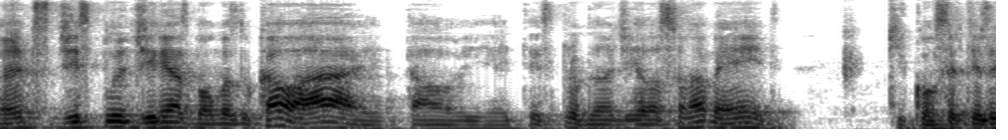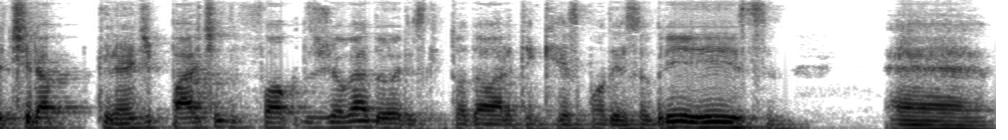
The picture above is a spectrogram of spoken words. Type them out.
antes de explodirem as bombas do Kawhi e tal, e aí ter esse problema de relacionamento, que com certeza tira grande parte do foco dos jogadores, que toda hora tem que responder sobre isso. É,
